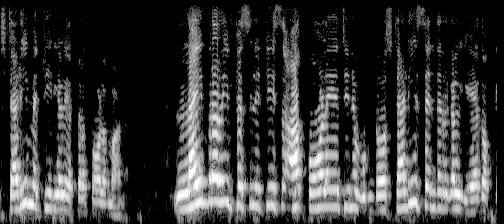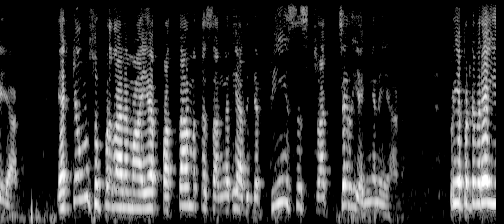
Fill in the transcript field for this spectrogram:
study material എത്രത്തോളമാണ്? ലൈബ്രറി ഫെസിലിറ്റീസ് ആ കോളേജിന് ഉണ്ടോ? സ്റ്റഡി സെന്ററുകൾ ഏതൊക്കെയാണ്? ഏറ്റവും സുപ്രധാനമായ പത്താമത്തെ സംഗതി അതിന്റെ ഫീസ് സ്ട്രക്ചർ എങ്ങനെയാണ്? പ്രിയപ്പെട്ടവരെ ഈ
